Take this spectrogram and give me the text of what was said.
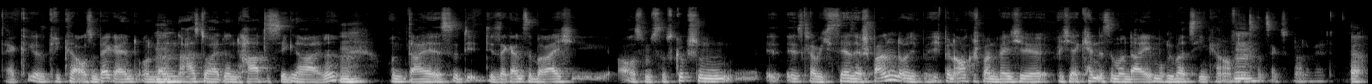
da kriegst du aus dem Backend und dann mhm. hast du halt ein hartes Signal. Ne? Mhm. Und daher ist so die, dieser ganze Bereich aus dem Subscription ist, glaube ich, sehr, sehr spannend und ich, ich, bin auch gespannt, welche, welche Erkenntnisse man da eben rüberziehen kann auf die transaktionale Welt. Ja.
